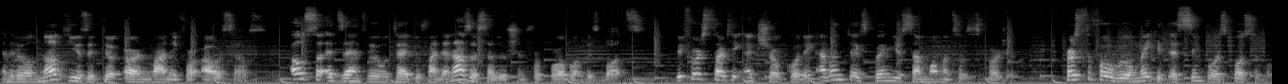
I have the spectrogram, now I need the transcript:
and we will not use it to earn money for ourselves. Also at the end we will try to find another solution for problem with bots. Before starting actual coding, I want to explain you some moments of this project. First of all, we will make it as simple as possible.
